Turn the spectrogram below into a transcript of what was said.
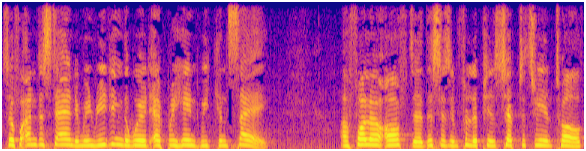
So, for understanding, when reading the word apprehend, we can say, I follow after, this is in Philippians chapter 3 and 12,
